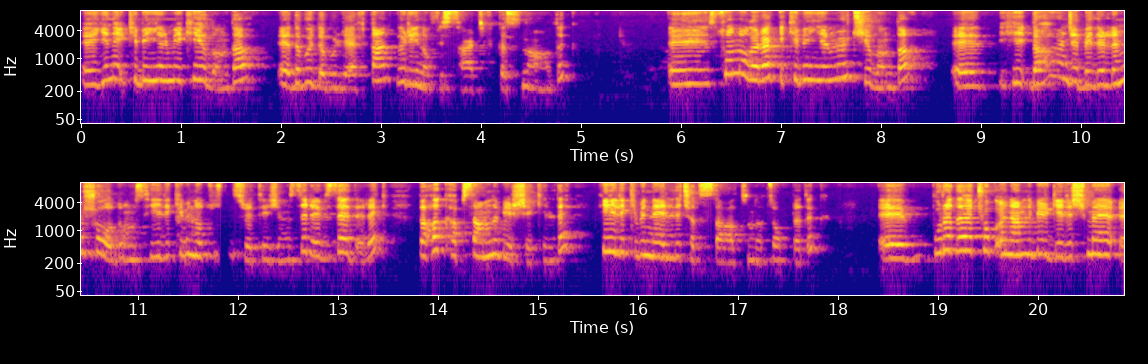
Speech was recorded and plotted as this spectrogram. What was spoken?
E, yine 2022 yılında e, WWF'den Green Office sertifikasını aldık. E, son olarak 2023 yılında e, daha önce belirlemiş olduğumuz HİL 2030 stratejimizi revize ederek daha kapsamlı bir şekilde HİL 2050 çatısı altında topladık. E, burada çok önemli bir gelişme e,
